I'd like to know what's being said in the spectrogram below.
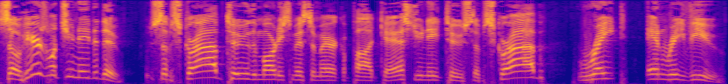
So here's what you need to do. Subscribe to the Marty Smith's America podcast. You need to subscribe, rate, and review.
